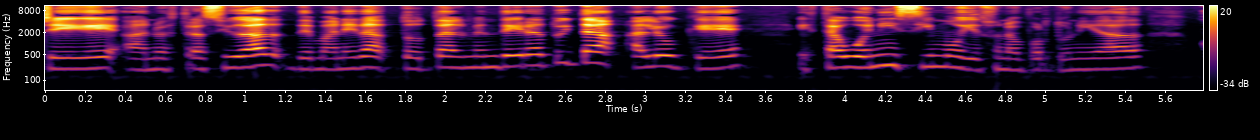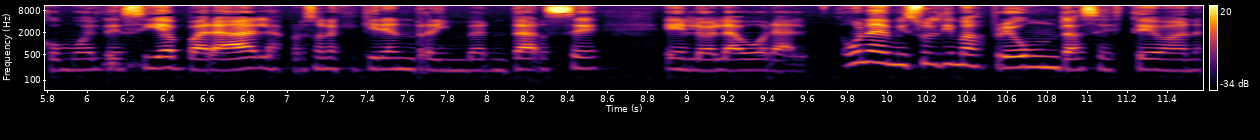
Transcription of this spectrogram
llegue a nuestra ciudad de manera totalmente gratuita, algo que está buenísimo y es una oportunidad, como él decía, para las personas que quieren reinventarse en lo laboral. Una de mis últimas preguntas, Esteban,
